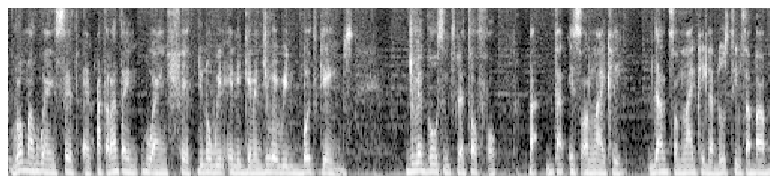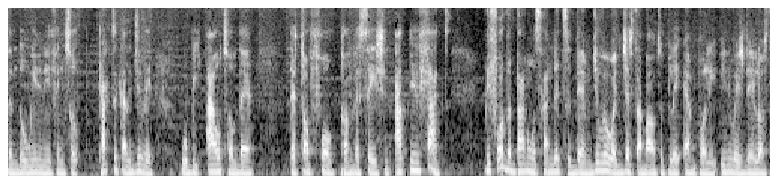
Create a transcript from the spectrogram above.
Roma, who are in sixth, and Atalanta, who are in fifth, do not win any game, and Juve win both games, Juve goes into the top four. But that is unlikely. That's unlikely that those teams above them don't win anything. So practically, Juve will be out of the, the top four conversation. And in fact, before the ban was handed to them, Juve were just about to play Empoli, in which they lost.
